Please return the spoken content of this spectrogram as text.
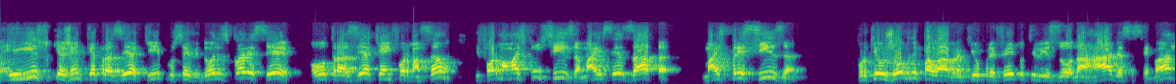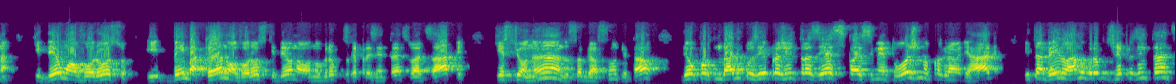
é isso que a gente quer trazer aqui para os servidores esclarecer, ou trazer aqui a informação de forma mais concisa, mais exata, mais precisa. Porque o jogo de palavra que o prefeito utilizou na rádio essa semana, que deu um alvoroço, e bem bacana o alvoroço que deu no, no grupo dos representantes do WhatsApp, questionando sobre o assunto e tal, deu oportunidade, inclusive, para a gente trazer esse esclarecimento hoje no programa de rádio e também lá no grupo dos representantes.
